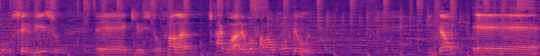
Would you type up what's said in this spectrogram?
ou o serviço é, que eu estou falando. Agora eu vou falar o conteúdo. Então, é,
